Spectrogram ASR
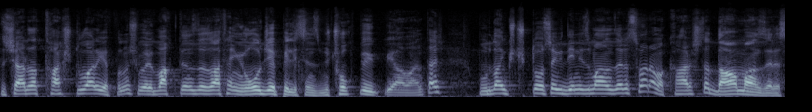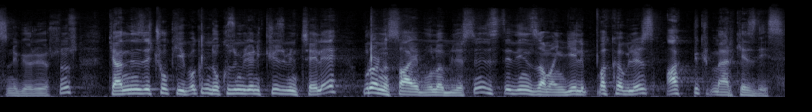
Dışarıda taş duvar yapılmış. Böyle baktığınızda zaten yol cephelisiniz. Bu çok büyük bir avantaj. Buradan küçük de olsa bir deniz manzarası var ama karşıda dağ manzarasını görüyorsunuz. Kendinize çok iyi bakın. 9 milyon 200 bin TL buranın sahibi olabilirsiniz. İstediğiniz zaman gelip bakabiliriz. Akbük merkezdeyiz.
